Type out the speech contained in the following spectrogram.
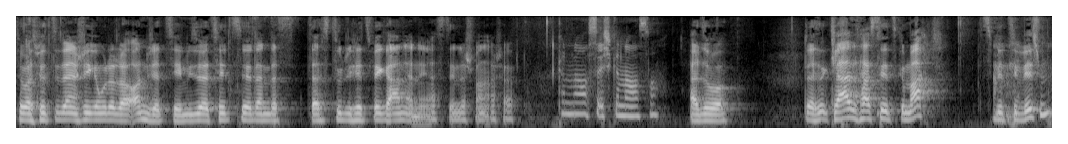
Sowas willst du deiner Schwiegermutter doch auch nicht erzählen. Wieso erzählst du ihr dann, dass, dass du dich jetzt vegan ernährst in der Schwangerschaft? Genau, sehe ich genauso. Also, das, klar, das hast du jetzt gemacht, das wird sie wissen,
